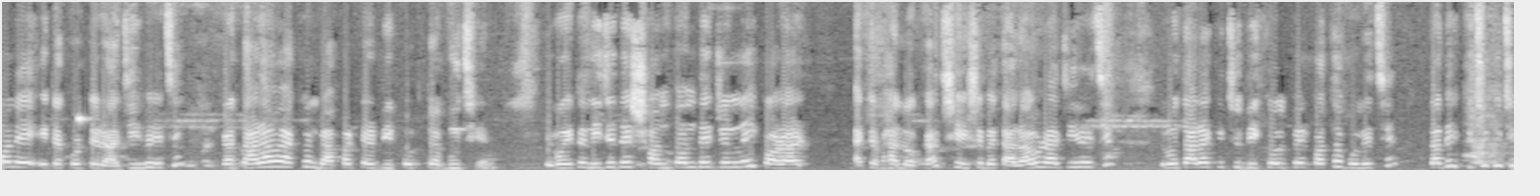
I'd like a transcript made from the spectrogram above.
মনে এটা করতে রাজি হয়েছে। কারণ তারাও এখন ব্যাপারটার বিপদটা বুঝেন এবং এটা নিজেদের সন্তানদের জন্যই করার একটা ভালো কাজ, সেই হিসেবে তারাও রাজি হয়েছে এবং তারা কিছু বিকল্পের কথা বলেছে। তাদের কিছু কিছু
